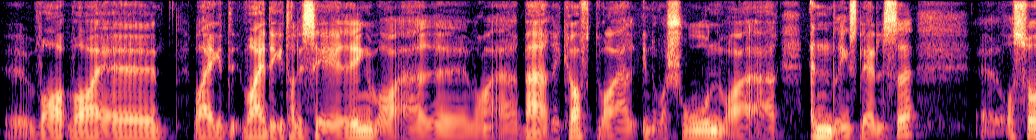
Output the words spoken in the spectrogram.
hva, hva, er, hva, er, hva, er, digitalisering? Hva er, hva er, bærekraft? Hva er innovasjon? Hva er endringsledelse? Eh, og så,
